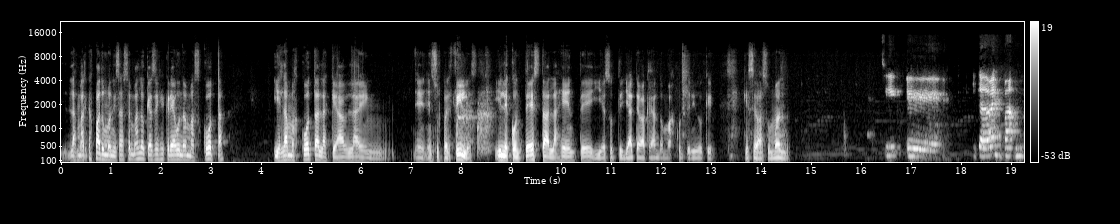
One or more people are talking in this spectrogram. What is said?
las marcas para humanizarse más lo que hacen es que crean una mascota y es la mascota la que habla en, en, sus perfiles y le contesta a la gente y eso te, ya te va creando más contenido que, que se va sumando. Sí, eh, y cada vez, va,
